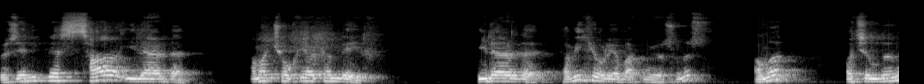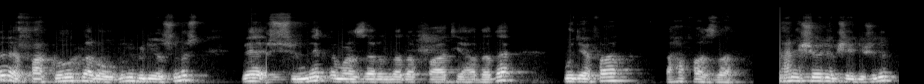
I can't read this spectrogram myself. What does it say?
özellikle sağ ileride ama çok yakın değil. İleride tabii ki oraya bakmıyorsunuz ama açıldığını ve farklılıklar olduğunu biliyorsunuz ve sünnet namazlarında da Fatiha'da da bu defa daha fazla. Hani şöyle bir şey düşünün.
